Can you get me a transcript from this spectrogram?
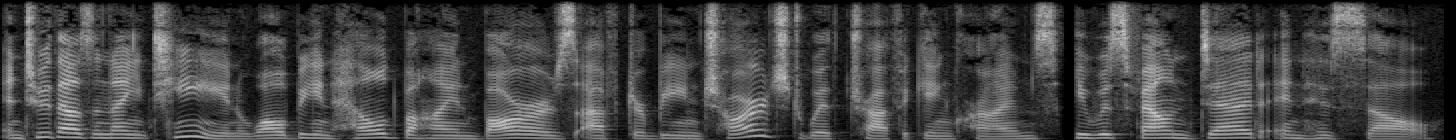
In 2019, while being held behind bars after being charged with trafficking crimes, he was found dead in his cell.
